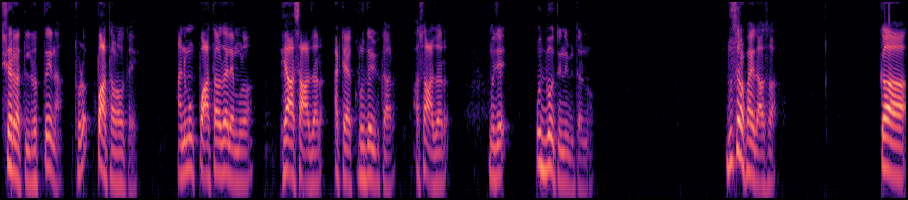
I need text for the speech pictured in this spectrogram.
शरीरातील रक्त आहे ना थोडं पाताळ होत आहे. आणि मग पाताळ झाल्यामुळं हे असा आजार अटॅक हृदयविकार असा आजार म्हणजे उद्भवते नाही मित्रांनो. दुसरा फायदा असा का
